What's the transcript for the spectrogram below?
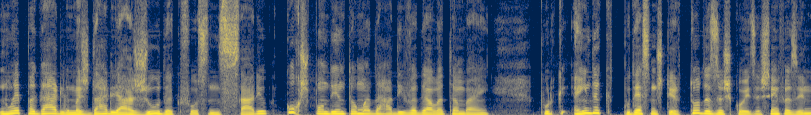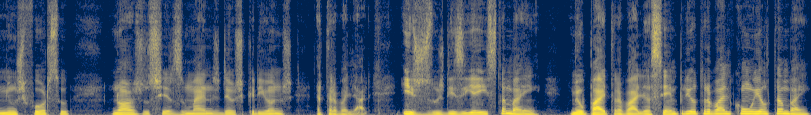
não é pagar-lhe, mas dar-lhe a ajuda que fosse necessário, correspondente a uma dádiva dela também. Porque, ainda que pudéssemos ter todas as coisas sem fazer nenhum esforço, nós, os seres humanos, Deus criou-nos a trabalhar. E Jesus dizia isso também. Meu pai trabalha sempre e eu trabalho com ele também.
